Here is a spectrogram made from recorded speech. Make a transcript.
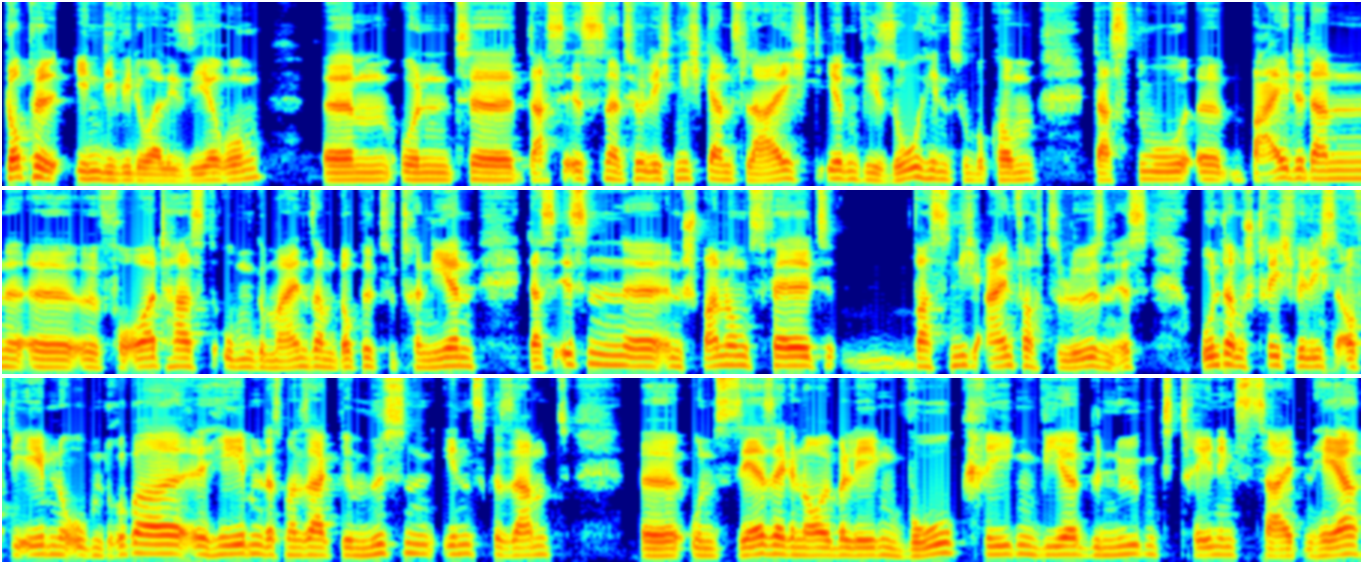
Doppelindividualisierung. Ähm, und äh, das ist natürlich nicht ganz leicht irgendwie so hinzubekommen, dass du äh, beide dann äh, äh vor Ort hast, um gemeinsam doppelt zu trainieren. Das ist ein, äh, ein Spannungsfeld, was nicht einfach zu lösen ist. Unterm Strich will ich es auf die Ebene oben drüber äh, heben, dass man sagt, wir müssen insgesamt äh, uns sehr, sehr genau überlegen, wo kriegen wir genügend Trainingszeiten her,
